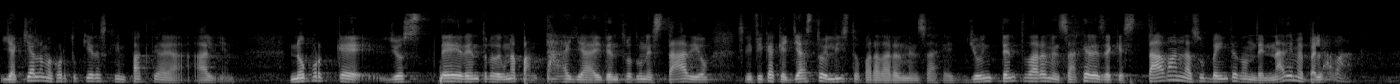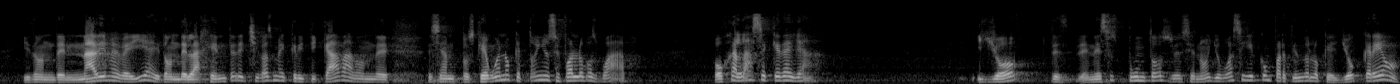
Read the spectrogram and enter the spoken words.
Y aquí a lo mejor tú quieres que impacte a, a alguien. No porque yo esté dentro de una pantalla y dentro de un estadio, significa que ya estoy listo para dar el mensaje. Yo intento dar el mensaje desde que estaba en la sub-20 donde nadie me pelaba y donde nadie me veía y donde la gente de Chivas me criticaba, donde decían, pues qué bueno que Toño se fue a Lobos Guap, ojalá se quede allá. Y yo, en esos puntos, yo decía, no, yo voy a seguir compartiendo lo que yo creo,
